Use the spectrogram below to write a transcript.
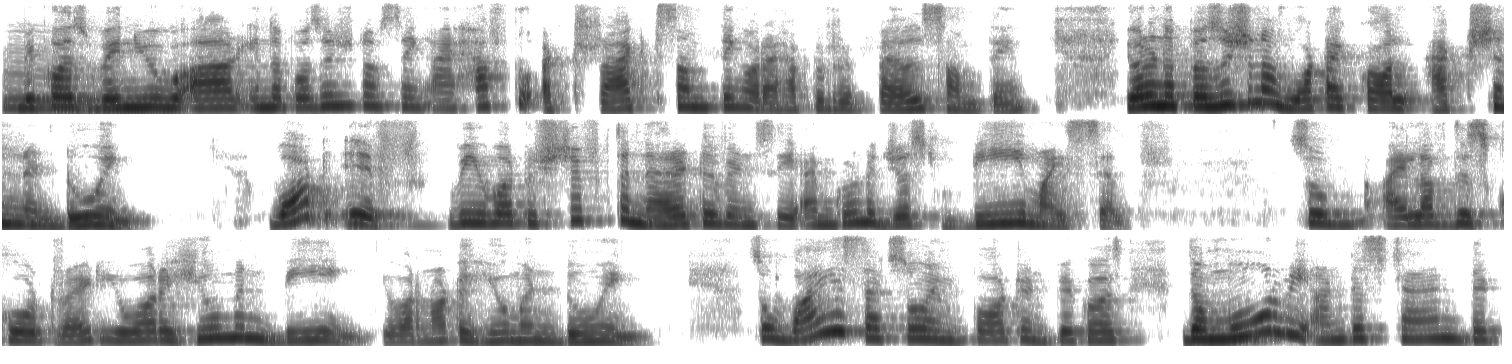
Mm. Because when you are in the position of saying, I have to attract something or I have to repel something, you're in a position of what I call action and doing. What if we were to shift the narrative and say, I'm going to just be myself? So I love this quote, right? You are a human being, you are not a human doing. So, why is that so important? Because the more we understand that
